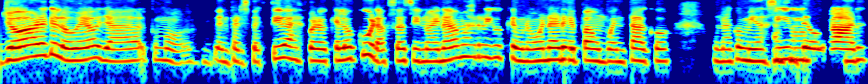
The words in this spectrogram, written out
yo ahora que lo veo ya como en perspectiva, pero qué locura, o sea, si no hay nada más rico que una buena arepa, un buen taco, una comida así de hogar,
